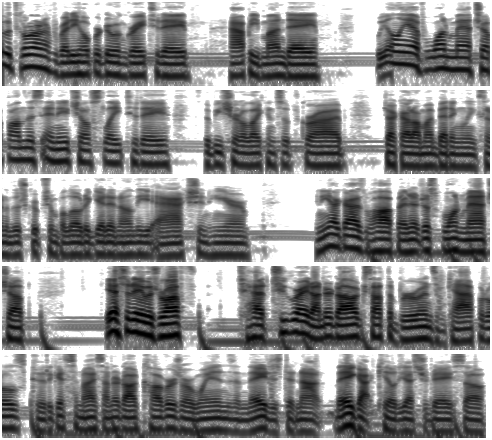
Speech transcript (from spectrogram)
what's going on, everybody? Hope we're doing great today. Happy Monday. We only have one matchup on this NHL slate today, so be sure to like and subscribe. Check out all my betting links in the description below to get in on the action here. And yeah, guys, we'll hop in at just one matchup. Yesterday was rough. Had two great underdogs. Thought the Bruins and Capitals could get some nice underdog covers or wins, and they just did not. They got killed yesterday. So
